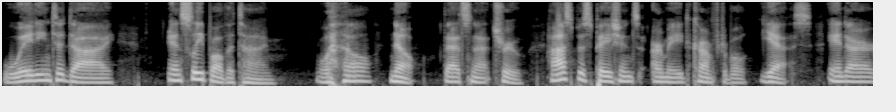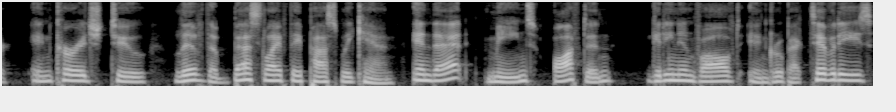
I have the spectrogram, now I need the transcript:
waiting to die, and sleep all the time. Well, no, that's not true. Hospice patients are made comfortable, yes, and are encouraged to live the best life they possibly can. And that means often getting involved in group activities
